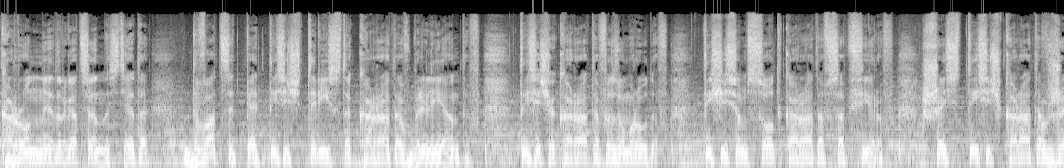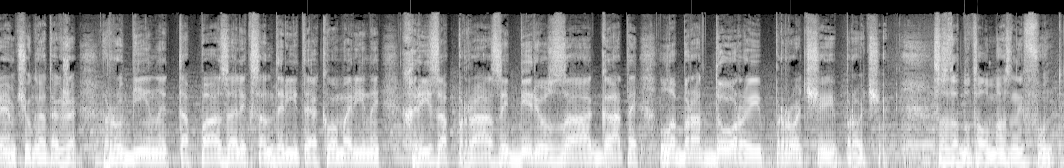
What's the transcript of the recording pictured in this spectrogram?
коронные драгоценности. Это 25 300 каратов бриллиантов, 1000 каратов изумрудов, 1700 каратов сапфиров, 6000 каратов жемчуга, а также рубины, топазы, александриты, аквамарины, хризопразы, бирюза, агаты, лабрадоры и прочее, и прочее. Создадут алмазный фонд.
